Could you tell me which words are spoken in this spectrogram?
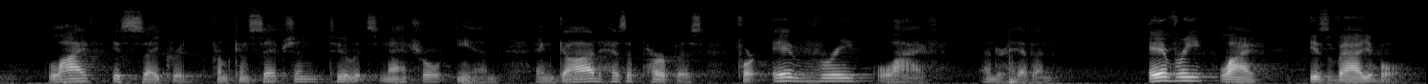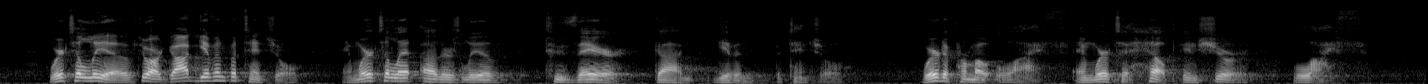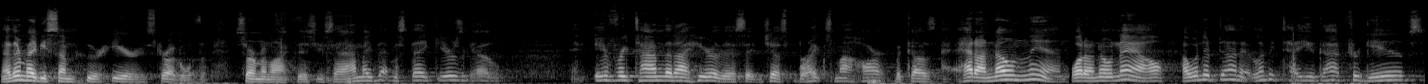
life is sacred from conception to its natural end. And God has a purpose for every life under heaven. Every life is valuable. We're to live to our God given potential, and we're to let others live to their God given potential. We're to promote life, and we're to help ensure life. Now, there may be some who are here who struggle with a sermon like this. You say, I made that mistake years ago. And every time that I hear this, it just breaks my heart because had I known then what I know now, I wouldn't have done it. Let me tell you, God forgives.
